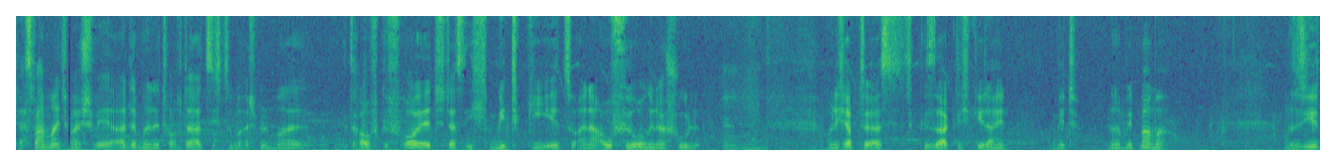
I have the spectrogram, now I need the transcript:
Das war manchmal schwer, denn meine Tochter hat sich zum Beispiel mal darauf gefreut, dass ich mitgehe zu einer Aufführung in der Schule. Mhm. Und ich habe zuerst gesagt, ich gehe dahin mit, ne, mit Mama. Und sie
